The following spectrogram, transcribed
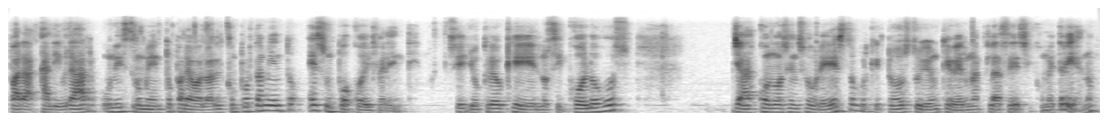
para calibrar un instrumento para evaluar el comportamiento es un poco diferente. ¿sí? Yo creo que los psicólogos ya conocen sobre esto porque todos tuvieron que ver una clase de psicometría, ¿no?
